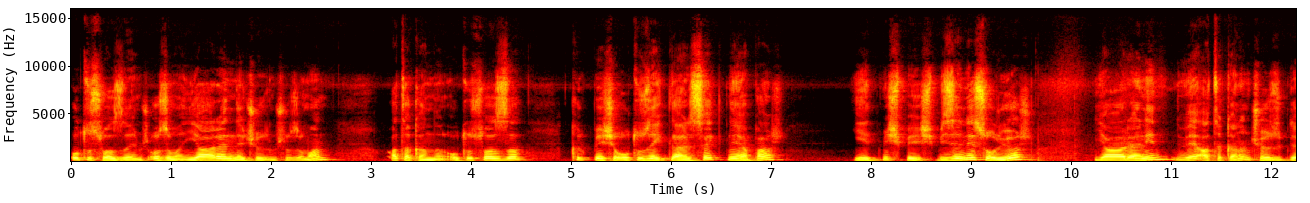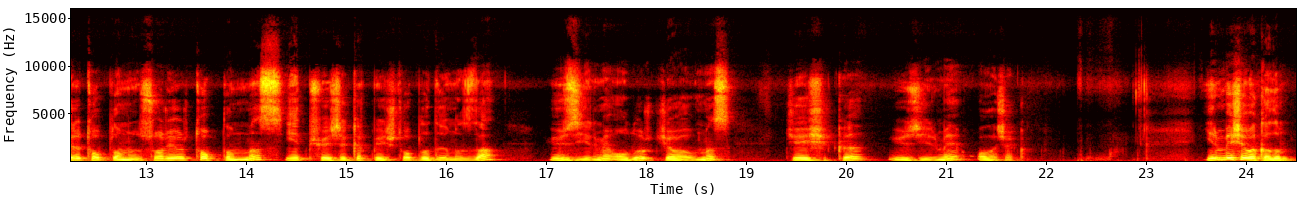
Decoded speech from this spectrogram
30 fazlaymış. O zaman Yaren ne çözmüş o zaman? Atakan'dan 30 fazla. 45'e 30 eklersek ne yapar? 75. Bize ne soruyor? Yaren'in ve Atakan'ın çözdükleri toplamını soruyor. Toplamımız 75 ile 45 topladığımızda 120 olur. Cevabımız C şıkkı 120 olacak. 25'e bakalım.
